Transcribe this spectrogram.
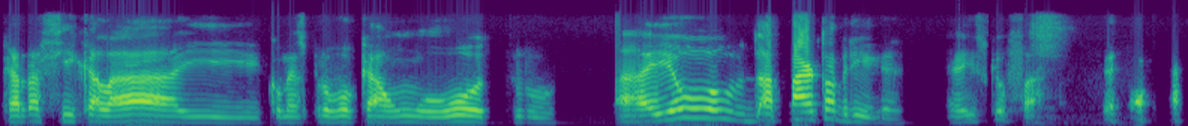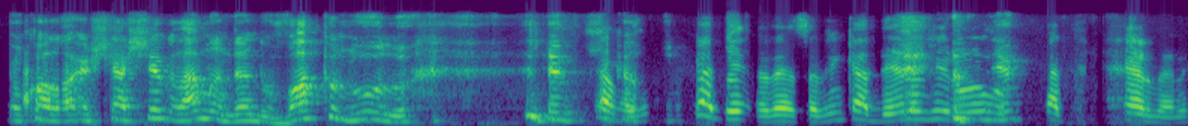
cara fica lá e começa a provocar um ou outro. Aí eu aparto a briga. É isso que eu faço. Eu, coloco, eu já chego lá mandando voto nulo. Não, é brincadeira, né? Essa brincadeira virou uma brincadeira, né?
